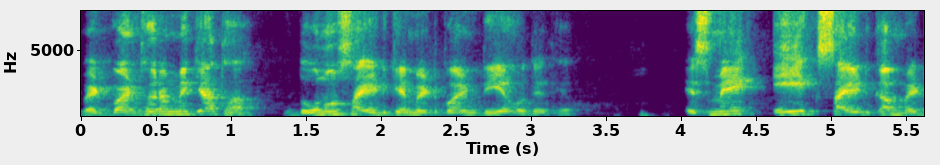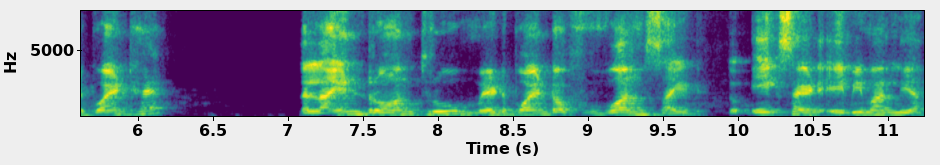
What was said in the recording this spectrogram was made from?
Midpoint theorem में क्या था? दोनों साइड के मिड पॉइंट दिए होते थे। इसमें एक साइड का मिड पॉइंट है the line drawn through mid point of one side तो एक साइड ए बी मान लिया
